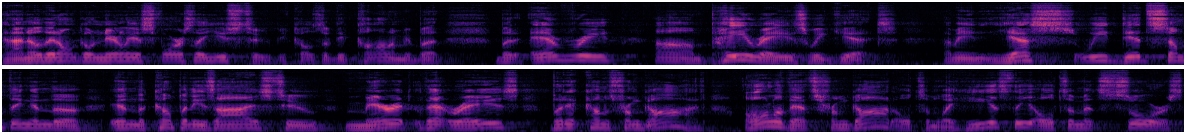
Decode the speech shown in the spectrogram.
And I know they don't go nearly as far as they used to because of the economy, but but every um, pay raise we get, I mean, yes, we did something in the in the company's eyes to merit that raise, but it comes from God. All of that's from God ultimately. He is the ultimate source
